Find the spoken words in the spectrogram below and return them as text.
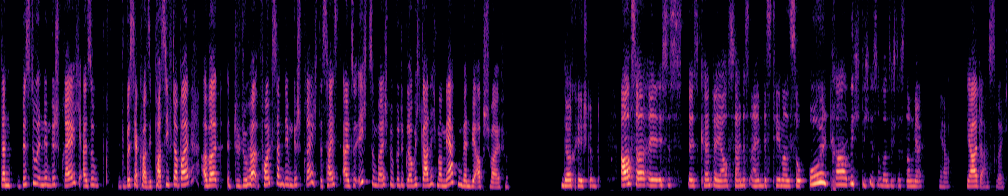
dann bist du in dem Gespräch, also du bist ja quasi passiv dabei, aber du, du hör, folgst dann dem Gespräch. Das heißt, also ich zum Beispiel würde, glaube ich, gar nicht mal merken, wenn wir abschweifen. Ja, okay, stimmt. Außer äh, ist es, es könnte ja auch sein, dass einem das Thema so ultra wichtig ist und man sich das dann merkt. Ja, ja, da hast recht.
